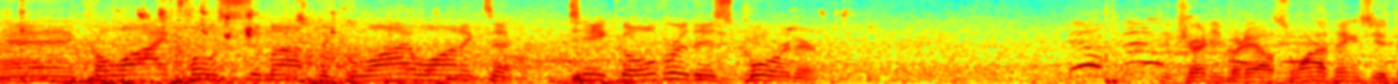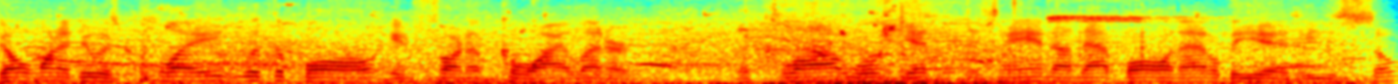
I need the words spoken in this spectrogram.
And Kawhi posts him up, and Kawhi wanting to take over this quarter. To anybody else, one of the things you don't want to do is play with the ball in front of Kawhi Leonard. The claw will get his hand on that ball, and that'll be it. He's so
